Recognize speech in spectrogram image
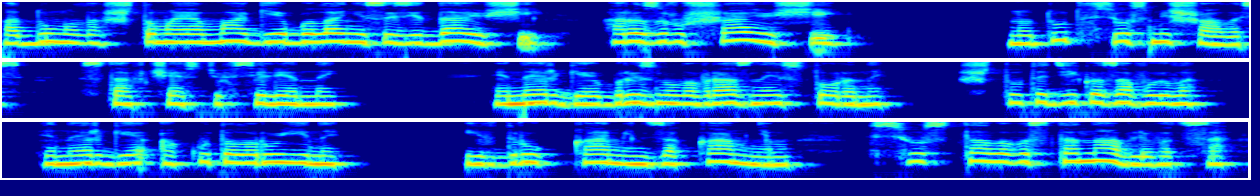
подумала, что моя магия была не созидающей, а разрушающей. Но тут все смешалось, став частью Вселенной. Энергия брызнула в разные стороны, что-то дико завыло, энергия окутала руины, и вдруг камень за камнем все стало восстанавливаться.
